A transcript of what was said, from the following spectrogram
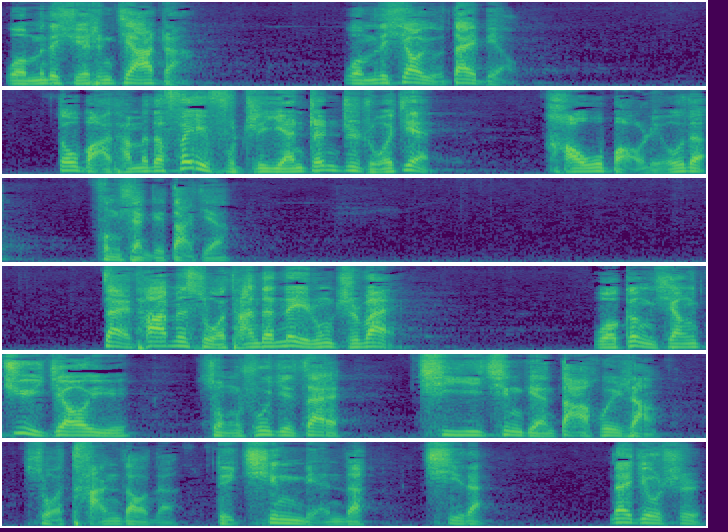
我们的学生家长、我们的校友代表，都把他们的肺腑之言、真知灼见，毫无保留的奉献给大家。在他们所谈的内容之外，我更想聚焦于总书记在。七一庆典大会上所谈到的对青年的期待，那就是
